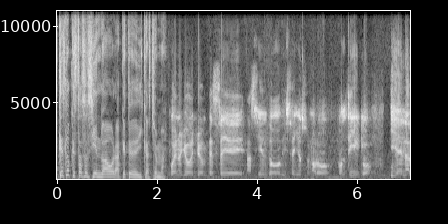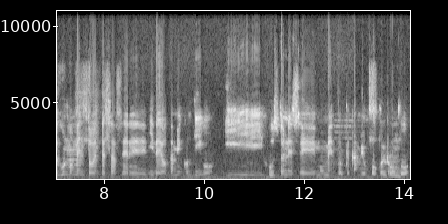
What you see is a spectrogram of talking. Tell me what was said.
¿Qué es lo que estás haciendo ahora? ¿Qué te dedicas, Chema? Bueno, yo, yo empecé haciendo diseño sonoro contigo y en algún momento empecé a hacer eh, video también contigo y justo en ese momento que cambió un poco el rumbo,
